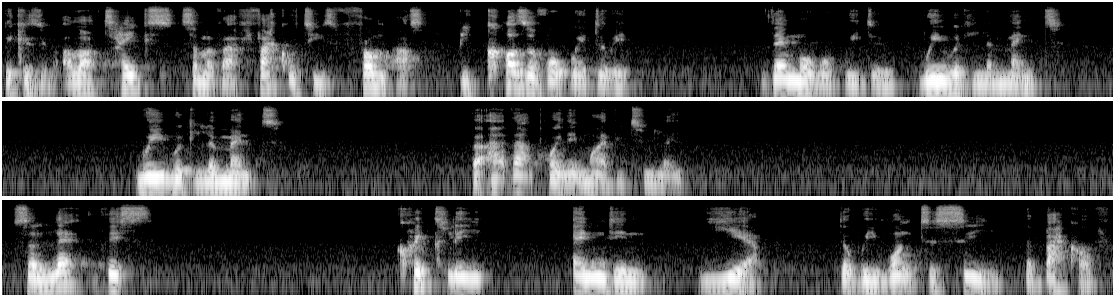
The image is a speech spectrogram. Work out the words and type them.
Because if Allah takes some of our faculties from us because of what we're doing, then what would we do? We would lament. We would lament but at that point, it might be too late. So let this quickly ending year that we want to see the back of,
